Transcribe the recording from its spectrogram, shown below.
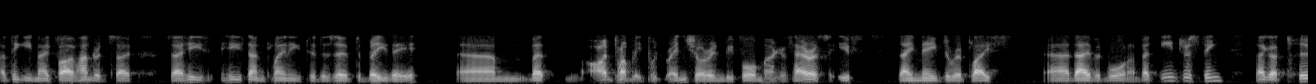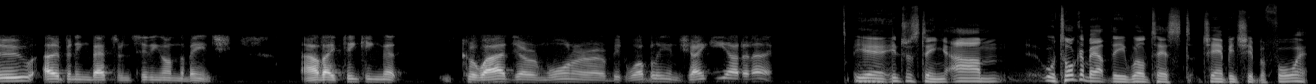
I think he made 500, so so he's he's done plenty to deserve to be there. Um, but I'd probably put Renshaw in before Marcus Harris if they need to replace uh, David Warner. But interesting, they got two opening batsmen sitting on the bench. Are they thinking that Khawaja and Warner are a bit wobbly and shaky? I don't know. Yeah, interesting. Um, we'll talk about the World Test Championship before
